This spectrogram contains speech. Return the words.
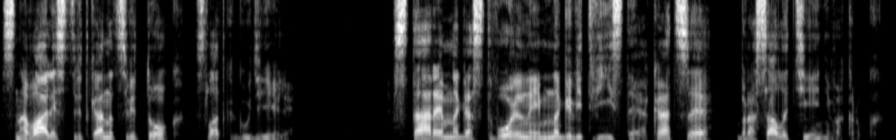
сновали с цветка на цветок, сладко гудели. Старая многоствольная и многоветвистая акация бросала тени вокруг.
